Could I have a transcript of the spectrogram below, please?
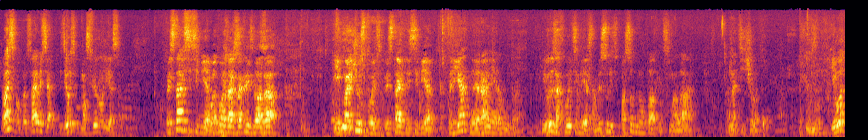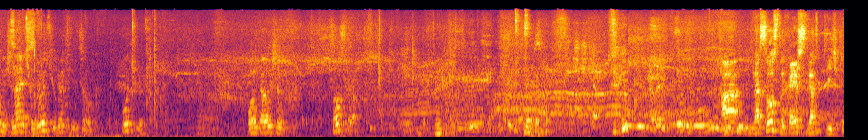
Давайте попытаемся сделать атмосферу леса. Представьте себе, вы можете даже закрыть глаза и почувствовать, представьте себе приятное раннее утро. И вы заходите в лес, а в лесу ведь по-особенному пахнет смола, она течет. И вот начинается легкий-легкий ветерок. Очень легкий. Он колышет сосны. А на соснах, конечно, сидят птички.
